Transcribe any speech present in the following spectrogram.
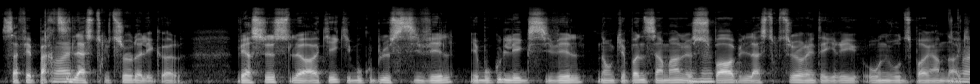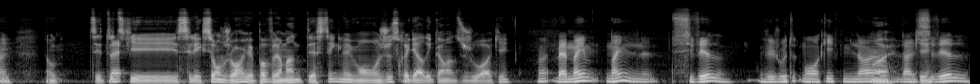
Ça fait partie Ouais. de la structure de l'école. Versus le hockey qui est beaucoup plus civil. Il y a beaucoup de ligues civiles. Donc, il n'y a pas nécessairement le Mhm. support et la structure intégrée au niveau du programme de hockey. Ouais. Donc, tu sais, tout Ben- ce qui est sélection de joueurs, il n'y a pas vraiment de testing. Là. Ils vont juste regarder comment tu joues au hockey. Ouais, Ben même, même civil, j'ai joué tout mon hockey mineur Ouais, dans le civil,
